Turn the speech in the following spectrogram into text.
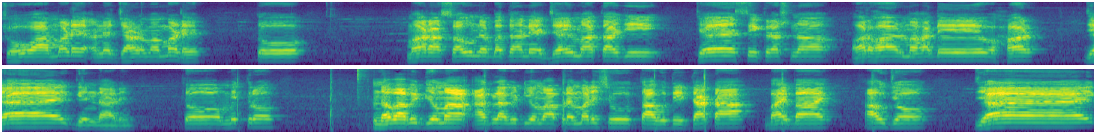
જોવા મળે અને જાણવા મળે. તો મારા સૌને બધાને જય માતાજી, જય શ્રી કૃષ્ણ, હર હર મહાદેવ, હર. જય ગિરનારી. તો મિત્રો, નવા વિડીયોમાં, આગલા વિડીયોમાં આપણે મળીશું. સુધી ટાટા, બાય બાય. આવજો. જય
